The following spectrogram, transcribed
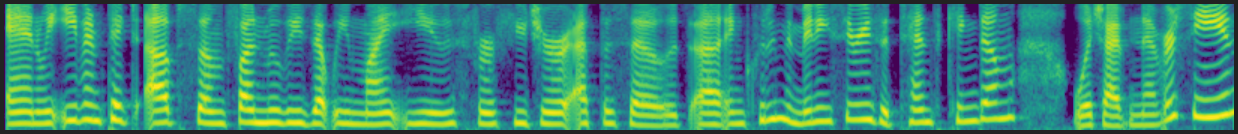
and we even picked up some fun movies that we might use for future episodes, uh, including the miniseries The Tenth Kingdom, which I've never seen,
